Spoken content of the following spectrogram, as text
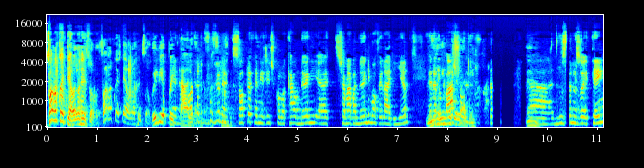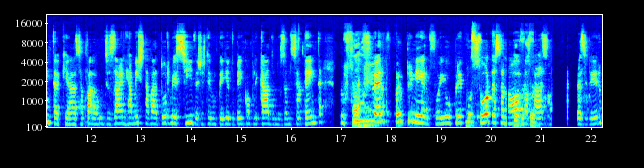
fala com a Etel, ela resolve, fala com a Etel, ela resolve. Ele ia para a é, Itália. Né? Nani, só para também a gente colocar, o Nani uh, chamava Nani Movelaria, era Nani no Baixo é. Ah, nos anos 80, que a, o design realmente estava adormecido, a gente teve um período bem complicado nos anos 70, o Fulvio uhum. era, foi o primeiro, foi o precursor dessa nova fase brasileiro,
